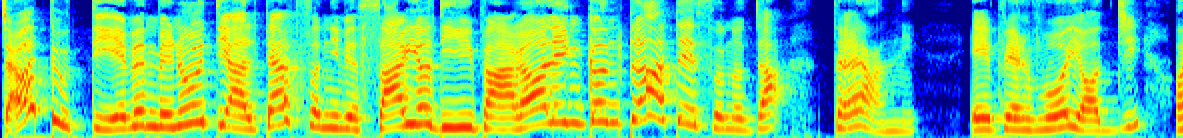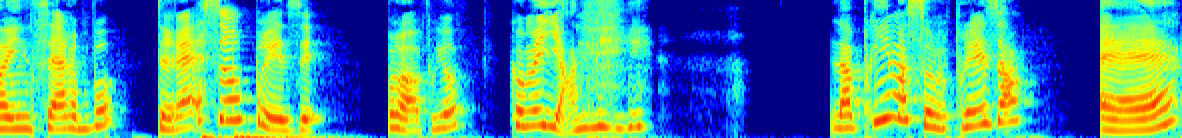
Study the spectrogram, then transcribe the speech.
Ciao a tutti e benvenuti al terzo anniversario di Parole Incontrate! Sono già tre anni e per voi oggi ho in serbo tre sorprese, proprio come gli anni. La prima sorpresa è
